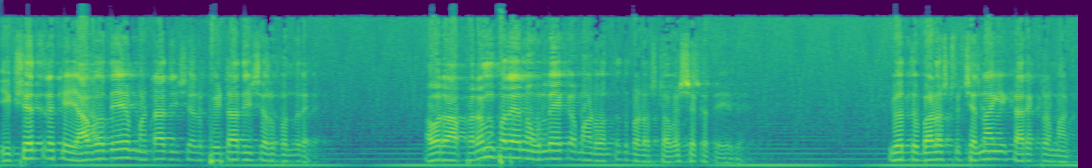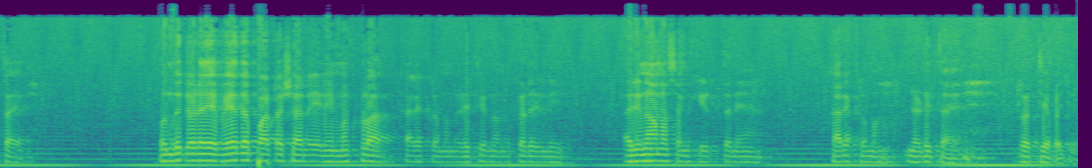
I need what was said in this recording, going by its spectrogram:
ಈ ಕ್ಷೇತ್ರಕ್ಕೆ ಯಾವುದೇ ಮಠಾಧೀಶರು, ಪೀಠಾಧೀಶರು ಬಂದರೆ ಅವರ ಪರಂಪರೆಯನ್ನು ಉಲ್ಲೇಖ ಮಾಡುವಂಥದ್ದು ಬಹಳಷ್ಟು ಅವಶ್ಯಕತೆ ಇದೆ. ಇವತ್ತು ಬಹಳಷ್ಟು ಚೆನ್ನಾಗಿ ಕಾರ್ಯಕ್ರಮ ಆಗ್ತಾ ಇದೆ. ಒಂದು ಕಡೆ ವೇದ ಪಾಠಶಾಲೆಯಲ್ಲಿ ಮಕ್ಕಳ ಕಾರ್ಯಕ್ರಮ ನಡೀತೀವಿ ಇನ್ನೊಂದು ಕಡೆಯಲ್ಲಿ ಹರಿನಾಮ ಸಂಕೀರ್ತನೆ ಕಾರ್ಯಕ್ರಮ ನಡೀತಾ ಇದೆ ನೃತ್ಯ ಬಗ್ಗೆ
